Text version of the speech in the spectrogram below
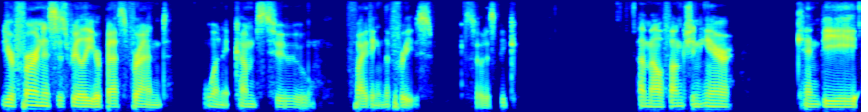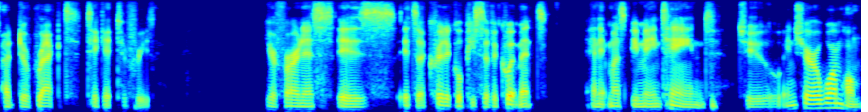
your furnace is really your best friend when it comes to fighting the freeze, so to speak. A malfunction here can be a direct ticket to freezing. Your furnace is, it's a critical piece of equipment and it must be maintained to ensure a warm home.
